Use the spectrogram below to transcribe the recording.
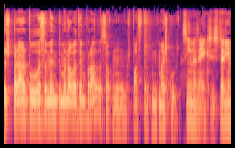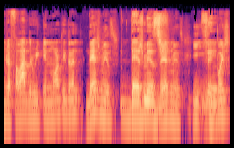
esperar pelo lançamento de uma nova temporada, só que num espaço de tempo muito mais curto. Sim, mas é que estaríamos a falar de Rick and Morty durante 10 meses. 10 meses. 10 meses. E, e depois,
